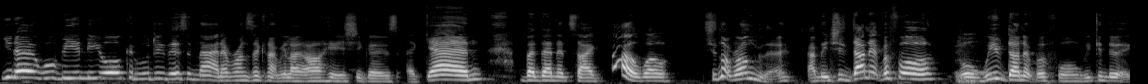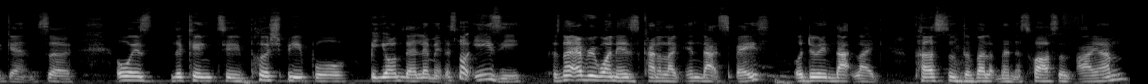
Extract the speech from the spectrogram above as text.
you know, we'll be in New York and we'll do this and that. And everyone's looking at me like, oh, here she goes again. But then it's like, oh, well, she's not wrong though. I mean, she's done it before, or we've done it before. We can do it again. So always looking to push people beyond their limit. It's not easy because not everyone is kind of like in that space or doing that like personal development as fast as I am.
